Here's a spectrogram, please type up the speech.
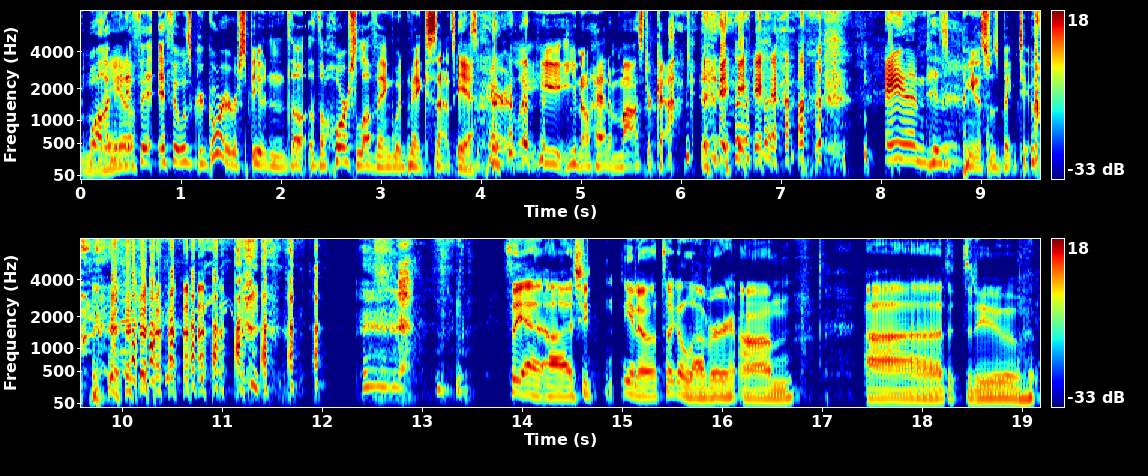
Well, I mean, have- if it if it was Grigory Rasputin, the the horse loving would make sense because Yeah. apparently he you know had a monster cock, and his penis was big too. So yeah, uh, she you know took a lover. Um, uh, to, to do.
